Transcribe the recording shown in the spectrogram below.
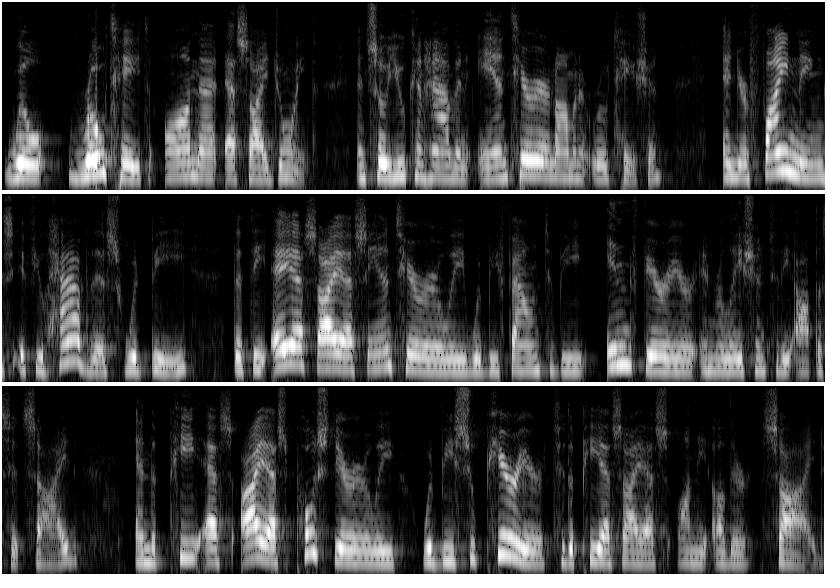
will rotate on that SI joint. And so you can have an anterior innominate rotation. And your findings, if you have this, would be that the ASIS anteriorly would be found to be inferior in relation to the opposite side, and the PSIS posteriorly would be superior to the PSIS on the other side.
